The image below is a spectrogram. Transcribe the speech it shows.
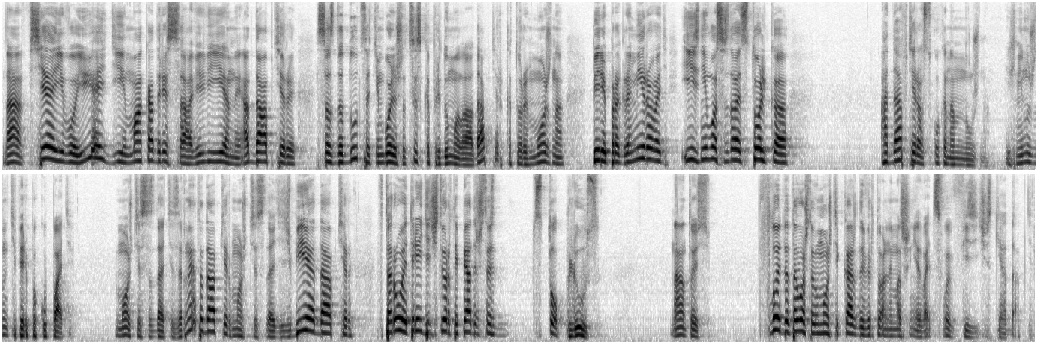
Да, все его UID, MAC-адреса, VVN, адаптеры создадутся, тем более, что Cisco придумала адаптер, который можно перепрограммировать и из него создавать столько адаптеров, сколько нам нужно. Их не нужно теперь покупать. Можете создать Ethernet адаптер, можете создать HB адаптер, второй, третий, четвертый, пятый, шестой, 100 плюс. Да, то есть вплоть до того, что вы можете каждой виртуальной машине давать свой физический адаптер.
